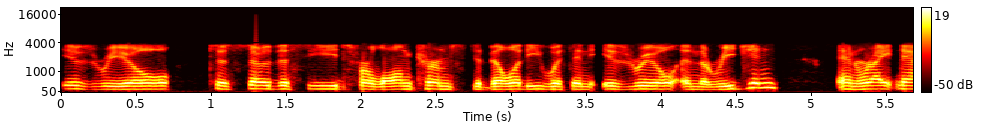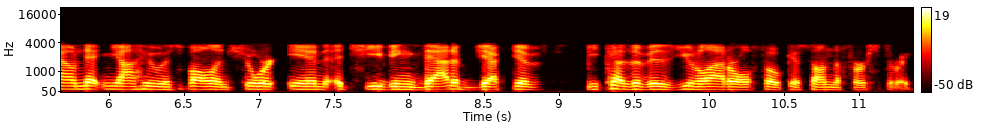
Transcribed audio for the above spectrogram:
Israel to sow the seeds for long term stability within Israel and the region. And right now, Netanyahu has fallen short in achieving that objective because of his unilateral focus on the first three.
